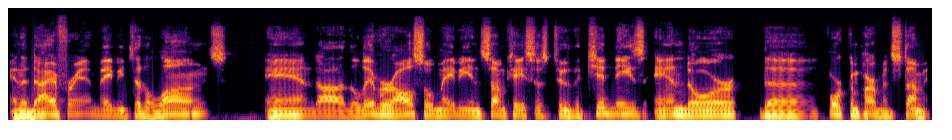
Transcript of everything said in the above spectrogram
and the diaphragm maybe to the lungs, and uh, the liver also maybe in some cases to the kidneys and or the four compartment stomach.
